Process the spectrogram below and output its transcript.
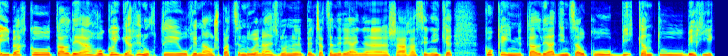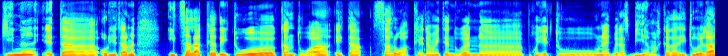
Eibarko taldea, hogoi garen urte urrena ospatzen duena, ez duen pentsatzen ere hain uh, zenik, kokein taldea dintzauku bi kantu berriekin eta horietan itzalak deitu uh, kantua eta zaloak eramaiten duen uh, proiektu unek, beraz bi amarkada dituela,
